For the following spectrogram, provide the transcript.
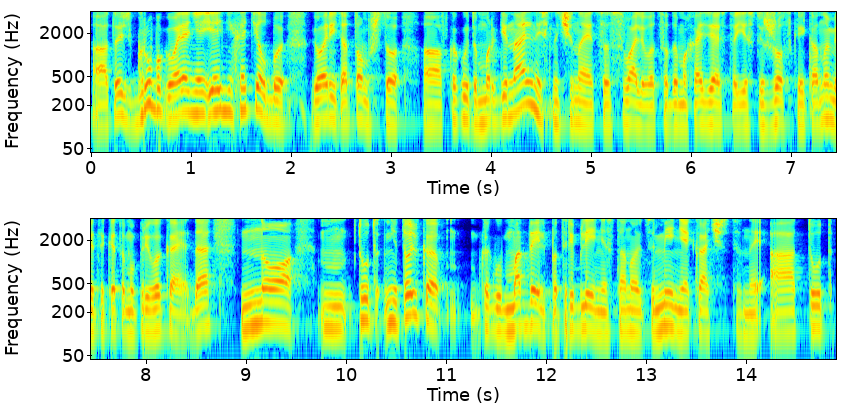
А, то есть, грубо говоря, я не хотел бы говорить о том, что а, в какую-то маргинальность начинается сваливаться домохозяйство, если жестко экономит и к этому привыкает, да? но тут не только как бы, модель потребления становится менее качественной, а тут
